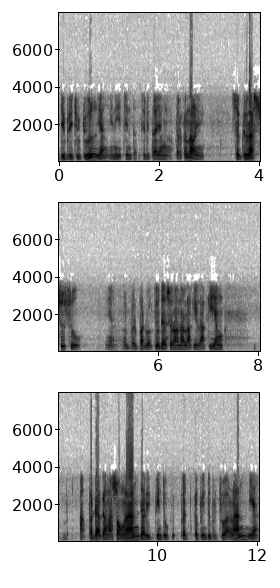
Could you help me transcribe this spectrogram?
diberi judul ya ini cinta cerita yang terkenal ini. Segelas susu ya. Pada waktu ada seorang anak laki-laki yang pedagang asongan dari pintu ke, ke pintu berjualan ya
